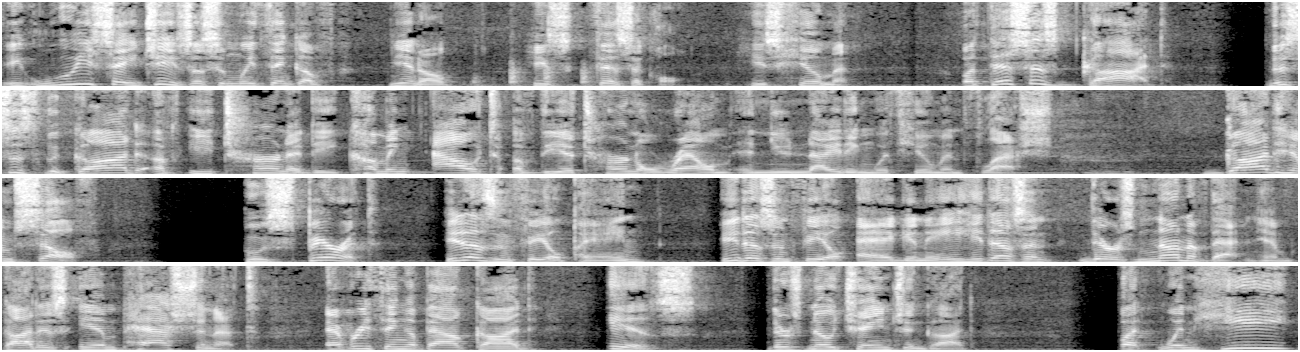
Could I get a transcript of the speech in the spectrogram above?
we say Jesus and we think of, you know, he's physical, he's human. But this is God. This is the God of eternity coming out of the eternal realm and uniting with human flesh. God Himself, whose spirit, He doesn't feel pain, he doesn't feel agony. He doesn't, there's none of that in him. God is impassionate. Everything about God is. There's no change in God. But when he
